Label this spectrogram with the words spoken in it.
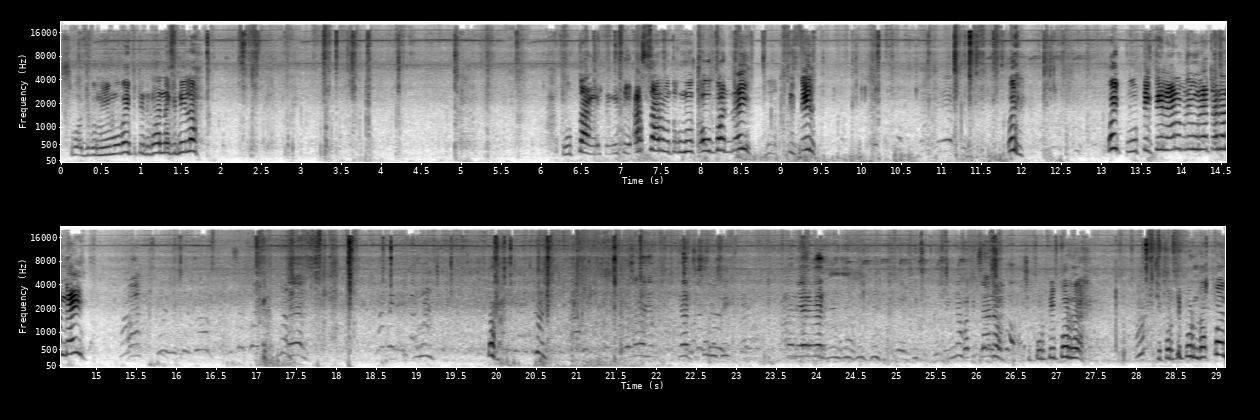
Suwa juga mahimo ba? Pitinaghan na nila. Putang, iti-iti. Asar mo ito kung mga kauban. Ay! Putik-til! Uy! Uy! Putik-til! Aram mo na yung ratanan, ay! Si 44 na. Si 44 dakpan.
